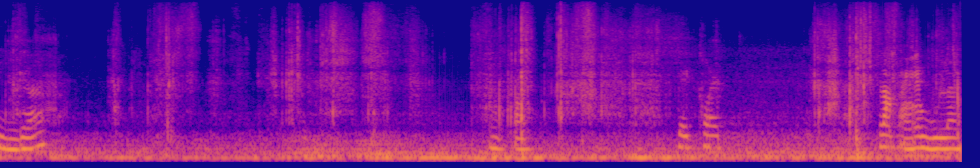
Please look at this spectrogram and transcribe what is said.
Tiga empat backlight. Belakangnya bulan.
